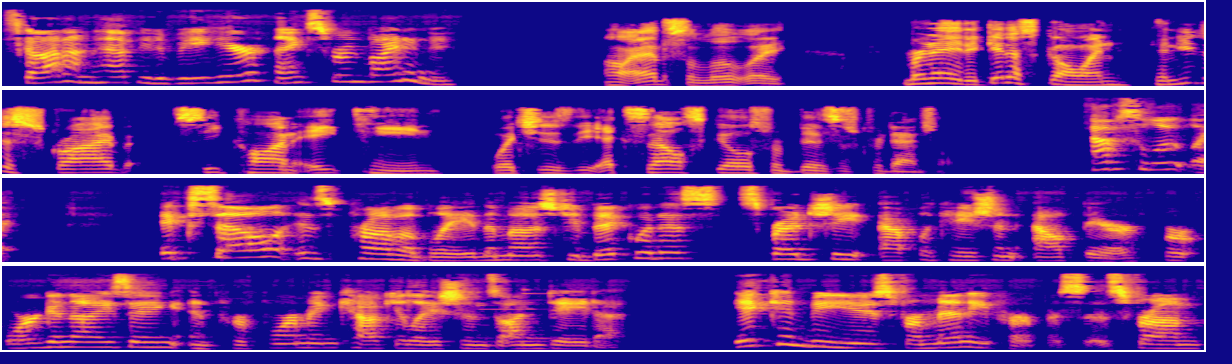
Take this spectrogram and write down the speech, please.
Scott, I'm happy to be here. Thanks for inviting me. Oh, absolutely. Renee, to get us going, can you describe CCON 18, which is the Excel Skills for Business Credential? Absolutely. Excel is probably the most ubiquitous spreadsheet application out there for organizing and performing calculations on data. It can be used for many purposes, from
